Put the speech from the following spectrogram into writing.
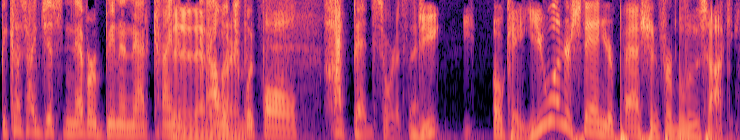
because I've just never been in that kind of that college football hotbed sort of thing. You, okay, you understand your passion for blues hockey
